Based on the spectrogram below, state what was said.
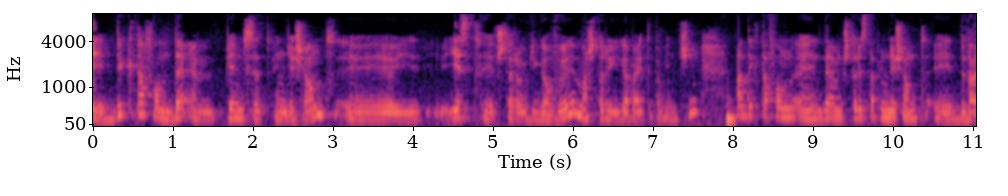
Y, dyktafon DM550 y, jest 4-gigowy, ma 4 GB pamięci, a dyktafon y, DM450 2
